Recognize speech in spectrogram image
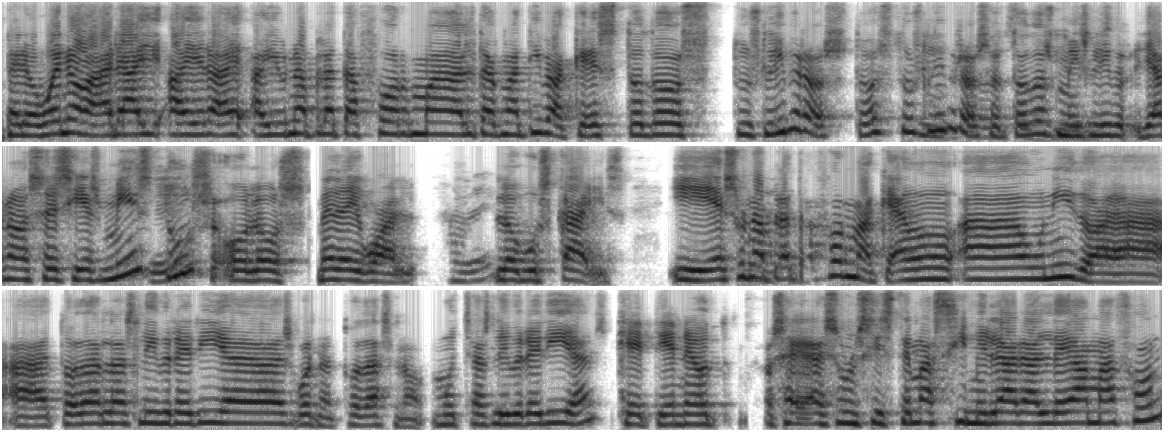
Pero bueno, ahora hay, hay- hay una plataforma alternativa que es todos tus libros, todos tus Sí, libros o todos mis libros. libros. Ya no sé si es mis, Sí. tus o los, me da igual, lo buscáis. Y es una Ah. plataforma que ha, ha unido a, a todas las librerías, bueno, todas no, muchas librerías, que tiene, o sea, es un sistema similar al de Amazon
